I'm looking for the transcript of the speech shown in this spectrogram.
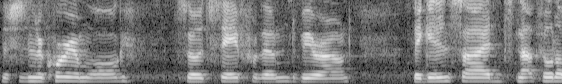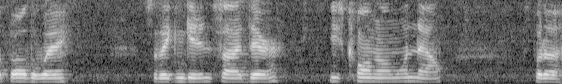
This is an aquarium log, so it's safe for them to be around. They get inside. It's not filled up all the way, so they can get inside there. He's climbing on one now. But uh,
